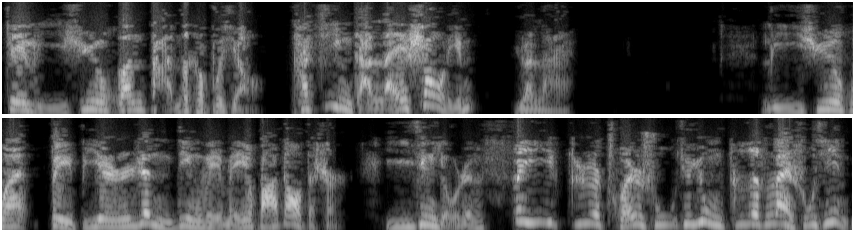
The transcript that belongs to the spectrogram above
这李寻欢胆子可不小。他竟敢来少林！原来李寻欢被别人认定为梅花道的事儿，已经有人飞鸽传书，就用鸽子带书信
